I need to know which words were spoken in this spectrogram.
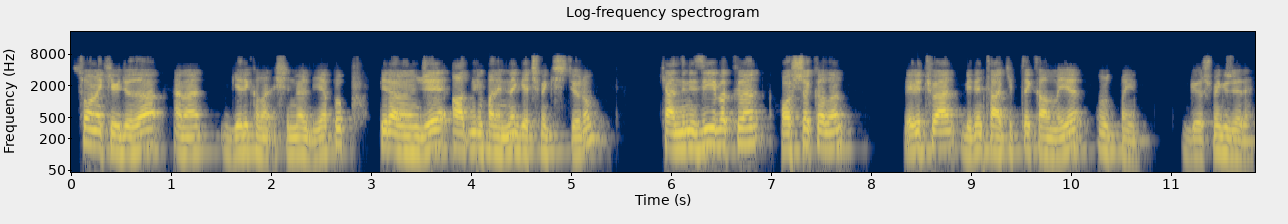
Sonraki videoda hemen geri kalan işlemleri de yapıp bir an önce admin paneline geçmek istiyorum. Kendinize iyi bakın. Hoşça kalın. Ve lütfen beni takipte kalmayı unutmayın. Görüşmek üzere.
